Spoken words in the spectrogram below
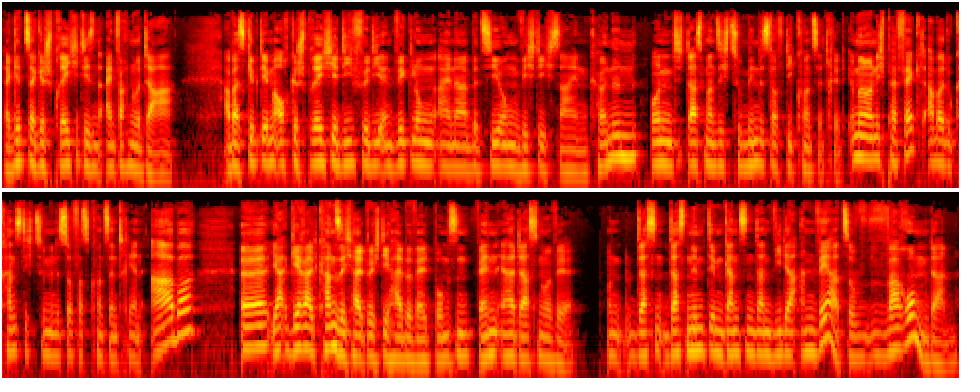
Da gibt es ja Gespräche, die sind einfach nur da. Aber es gibt eben auch Gespräche, die für die Entwicklung einer Beziehung wichtig sein können und dass man sich zumindest auf die konzentriert. Immer noch nicht perfekt, aber du kannst dich zumindest auf was konzentrieren. Aber äh, ja, Gerald kann sich halt durch die halbe Welt bumsen, wenn er das nur will. Und das, das nimmt dem Ganzen dann wieder an Wert. So, warum dann?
